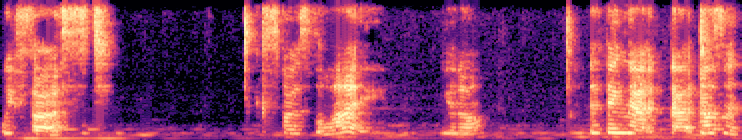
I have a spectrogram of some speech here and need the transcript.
we first expose the lie, you know? The thing that, that doesn't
